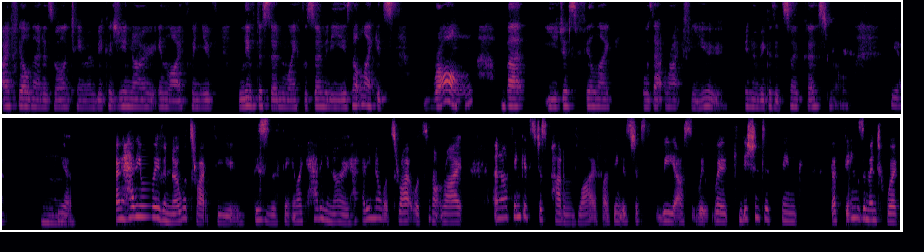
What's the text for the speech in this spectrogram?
I feel that as well Tima because you know in life when you've lived a certain way for so many years not like it's wrong but you just feel like was that right for you you know because it's so personal Yeah. mm, Yeah. And how do you even know what's right for you? This is the thing. Like, how do you know? How do you know what's right, what's not right? And I think it's just part of life. I think it's just we are we- we're conditioned to think that things are meant to work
